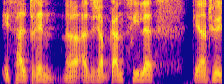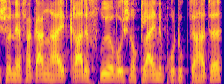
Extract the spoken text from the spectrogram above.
ist halt drin. Ne? Also ich habe ganz viele, die natürlich schon in der Vergangenheit, gerade früher, wo ich noch kleine Produkte hatte,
